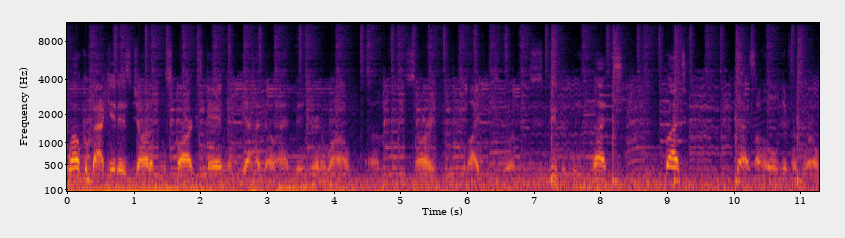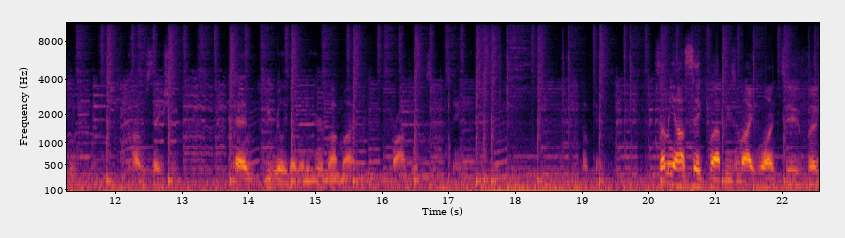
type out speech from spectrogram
Welcome back. It is Jonathan Sparks, and yeah, I know I haven't been here in a while. Um, sorry, life is going stupidly nuts, but that's a whole different world of conversation. And you really don't want to hear about my problems. Okay. Some of y'all sick puppies might want to, but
